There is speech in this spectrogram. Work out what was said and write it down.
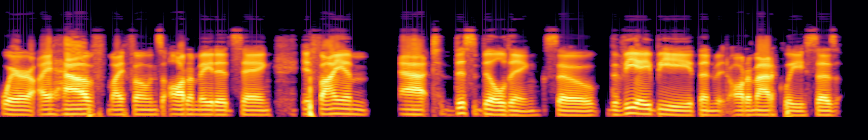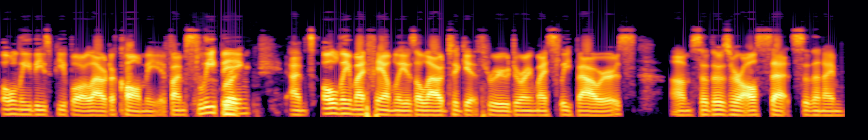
where I have my phones automated saying if I am at this building, so the VAB, then it automatically says only these people are allowed to call me. If I'm sleeping, I'm, only my family is allowed to get through during my sleep hours. Um, so those are all set, so then I'm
